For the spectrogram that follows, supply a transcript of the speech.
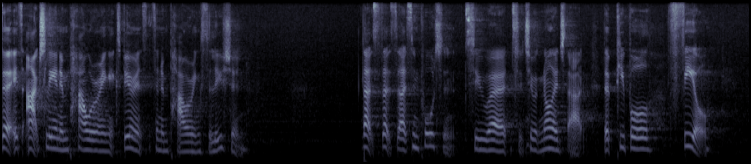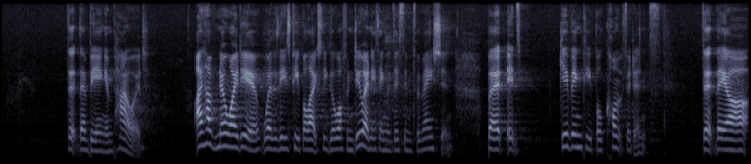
that it's actually an empowering experience, it's an empowering solution that's, that's, that's important to, uh, to, to acknowledge that, that people feel that they're being empowered. I have no idea whether these people actually go off and do anything with this information, but it's giving people confidence that they are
